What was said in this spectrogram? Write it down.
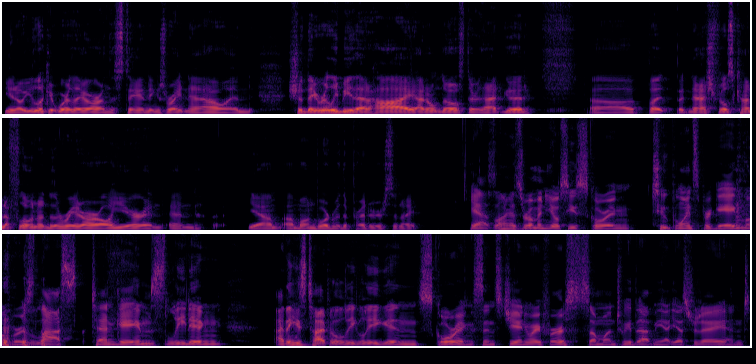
you know, you look at where they are in the standings right now, and should they really be that high? I don't know if they're that good. Uh, but but Nashville's kind of flown under the radar all year, and and yeah, I'm I'm on board with the Predators tonight. Yeah, as long as Roman Josi is scoring two points per game over his last ten games, leading, I think he's tied for the league league in scoring since January first. Someone tweeted at me at yesterday, and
